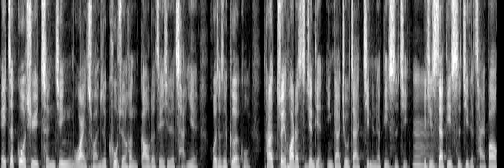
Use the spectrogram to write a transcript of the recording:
诶，这过去曾经外传就是库存很高的这些的产业或者是个股，它的最坏的时间点应该就在今年的第四季，嗯，尤其是在第四季的财报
